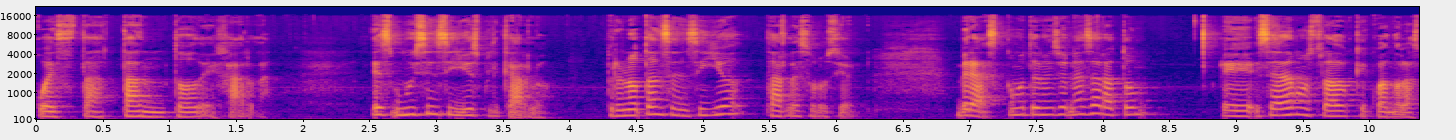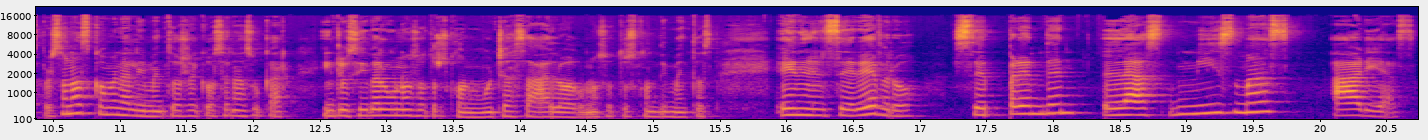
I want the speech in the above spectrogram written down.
cuesta tanto dejarla? Es muy sencillo explicarlo, pero no tan sencillo darle solución. Verás, como te mencioné hace rato, eh, se ha demostrado que cuando las personas comen alimentos ricos en azúcar, inclusive algunos otros con mucha sal o algunos otros condimentos, en el cerebro se prenden las mismas áreas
